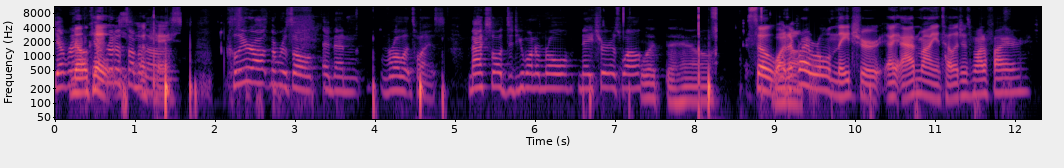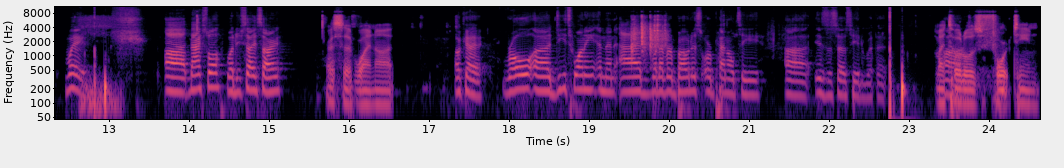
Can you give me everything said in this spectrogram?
get rid, No, okay, get rid of some of okay. those. Clear out the result and then roll it twice. Maxwell, did you want to roll nature as well? What the hell? So Why whenever not? I roll nature, I add my intelligence modifier. Wait, shh. Uh, Maxwell, what did you say? Sorry. I said, why not? Okay, roll a d20 and then add whatever bonus or penalty uh, is associated with it. My Uh, total is 14.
